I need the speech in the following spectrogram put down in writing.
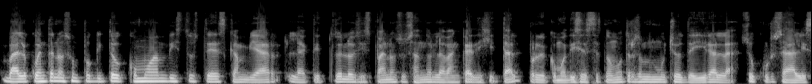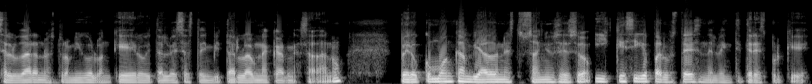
Vale, cuéntanos un poquito cómo han visto ustedes cambiar la actitud de los hispanos usando la banca digital, porque como dices, nosotros somos muchos de ir a la sucursal y saludar a nuestro amigo el banquero y tal vez hasta invitarlo a una carne asada, ¿no? Pero cómo han cambiado en estos años eso y qué sigue para ustedes en el 23, porque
